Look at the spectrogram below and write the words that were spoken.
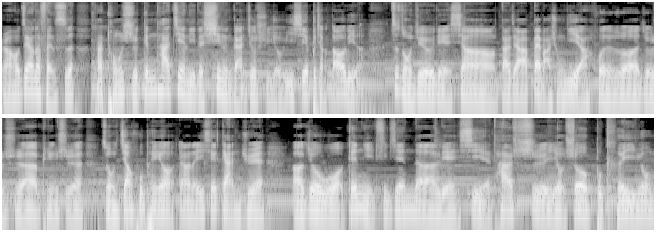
然后这样的粉丝，他同时跟他建立的信任感就是有一些不讲道理的，这种就有点像大家拜把兄弟啊，或者说就是平时是这种江湖朋友这样的一些感觉。啊，就我跟你之间的联系，它是有时候不可以用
